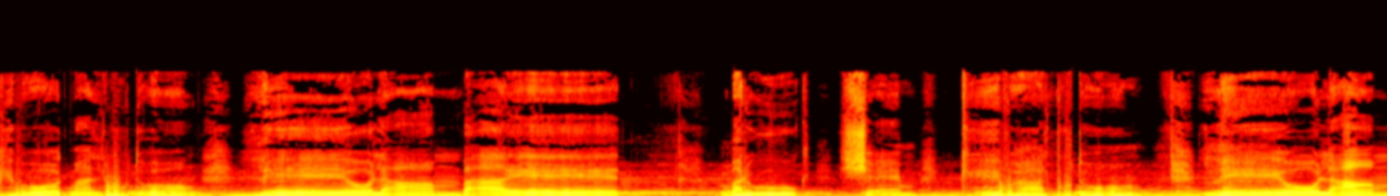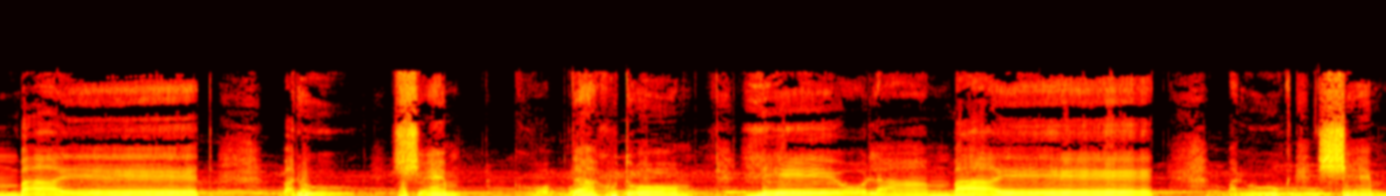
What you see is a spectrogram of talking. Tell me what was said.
Kevod malchuton leolam baet. Baruch Shem kevod malchuton leolam baet. Baruch Shem kobda chutom leolam baet. Baruch Shem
